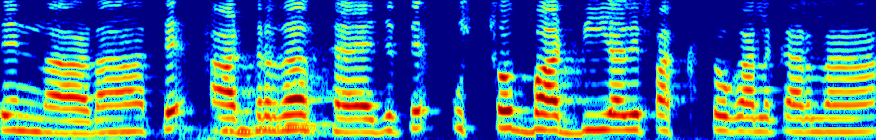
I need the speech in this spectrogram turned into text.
ਤੇ ਨਾੜਾਂ ਤੇ ਆਰਡਰ ਦਾ ਸਾਈਜ਼ ਤੇ ਉੱਤੋਂ ਬਾਡੀ ਵਾਲੇ ਪੱਖ ਤੋਂ ਗੱਲ ਕਰ ਲਾਂ।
